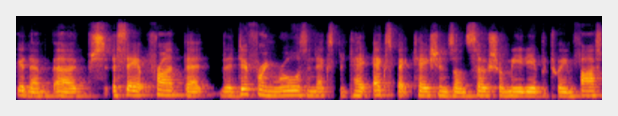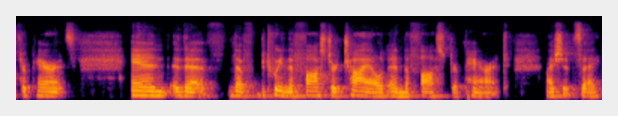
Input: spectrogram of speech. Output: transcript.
going to uh, say up front that the differing rules and expecta- expectations on social media between foster parents and the, the between the foster child and the foster parent, I should say,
